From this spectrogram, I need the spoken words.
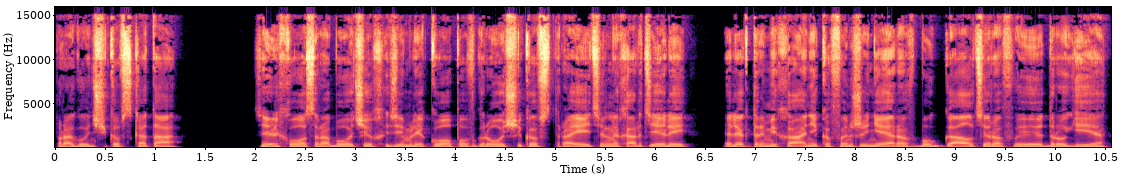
прогонщиков скота, сельхозрабочих, землекопов, грузчиков, строительных артелей, электромехаников, инженеров, бухгалтеров и другие.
